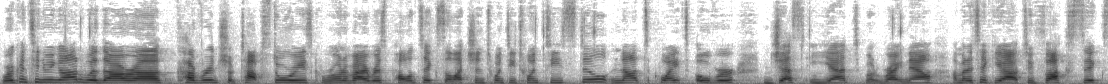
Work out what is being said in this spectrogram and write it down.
We're continuing on with our uh, coverage of top stories, coronavirus, politics, election 2020. Still not quite over just yet, but right now I'm going to take you out to Fox 6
